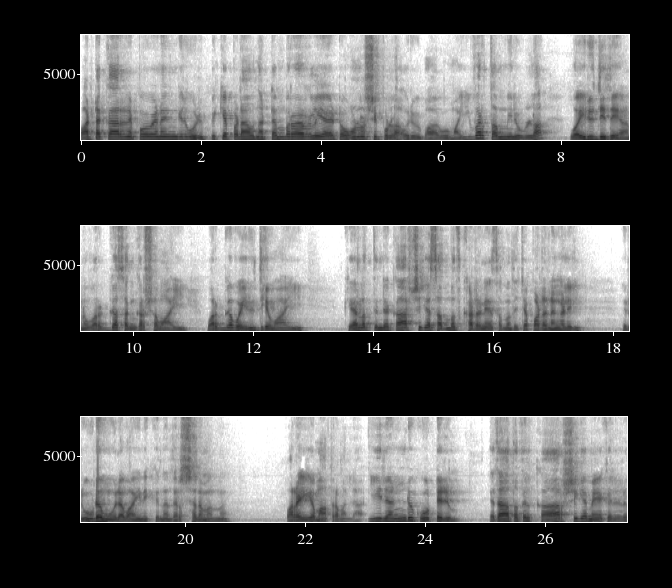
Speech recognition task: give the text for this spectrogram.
പാട്ടക്കാരൻ എപ്പോൾ വേണമെങ്കിലും ഒഴിപ്പിക്കപ്പെടാവുന്ന ടെമ്പററിലി ആയിട്ട് ഓണർഷിപ്പുള്ള ഒരു വിഭാഗവുമായി ഇവർ തമ്മിലുള്ള വൈരുദ്ധ്യതയാണ് വർഗ സംഘർഷമായി വർഗ വൈരുദ്ധ്യമായി കേരളത്തിന്റെ കാർഷിക സമ്പദ്ഘടനയെ സംബന്ധിച്ച പഠനങ്ങളിൽ രൂഢമൂലമായി നിൽക്കുന്ന ദർശനമെന്ന് പറയുക മാത്രമല്ല ഈ രണ്ട് കൂട്ടരും യഥാർത്ഥത്തിൽ കാർഷിക മേഖലയുടെ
